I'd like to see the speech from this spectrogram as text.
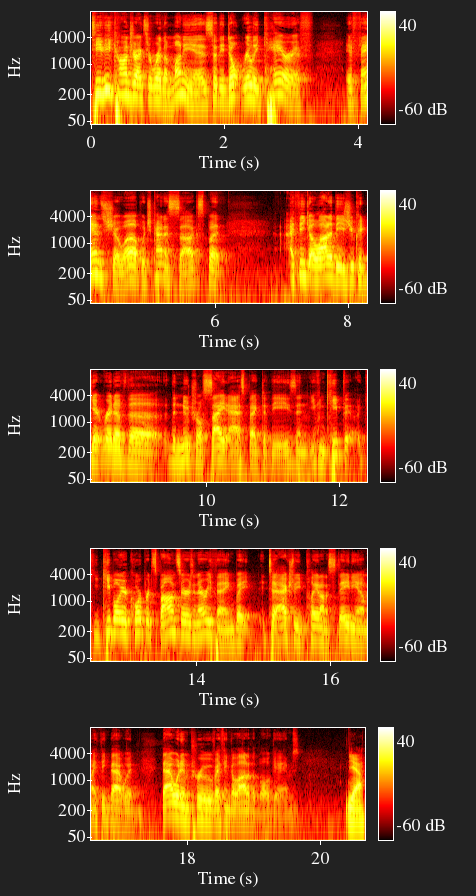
TV contracts are where the money is, so they don't really care if if fans show up, which kind of sucks, but I think a lot of these you could get rid of the the neutral site aspect of these, and you can keep the, keep all your corporate sponsors and everything. But to actually play it on a stadium, I think that would that would improve. I think a lot of the bowl games. Yeah.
